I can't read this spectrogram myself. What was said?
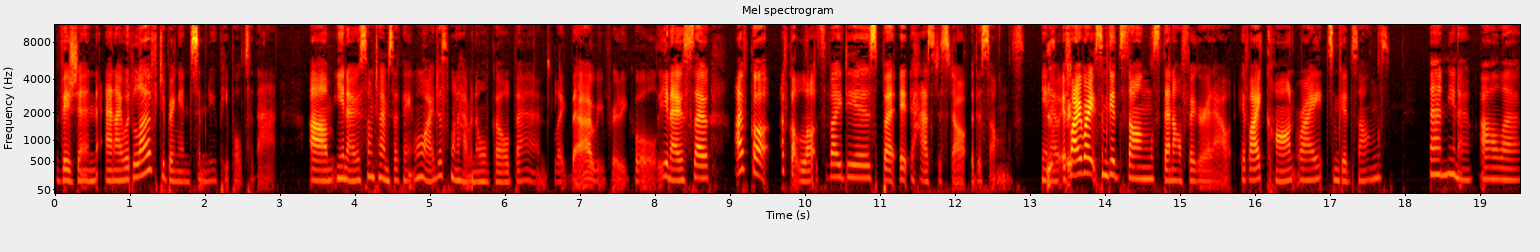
vision. And I would love to bring in some new people to that. Um, you know, sometimes I think, oh, I just want to have an all girl band. Like that would be pretty cool. You know, so I've got I've got lots of ideas, but it has to start with the songs. You Yeah, know, if it- I write some good songs, then I'll figure it out. If I can't write some good songs, then you know I'll uh,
